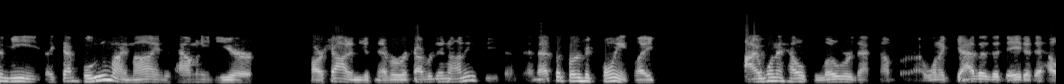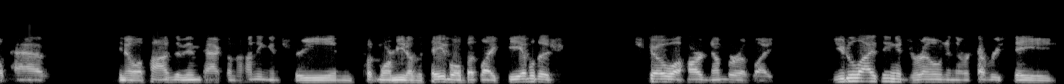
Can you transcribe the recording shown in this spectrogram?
to me, like that blew my mind with how many deer are shot and just never recovered in hunting season. And that's a perfect point. Like, I want to help lower that number. I want to gather the data to help have, you know, a positive impact on the hunting industry and put more meat on the table, but like be able to sh- show a hard number of like utilizing a drone in the recovery stage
